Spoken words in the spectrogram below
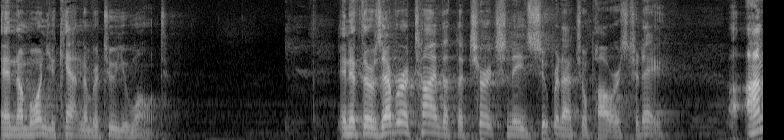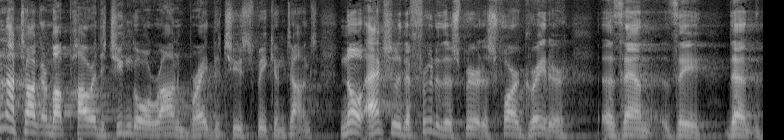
And number one, you can't. Number two, you won't. And if there's ever a time that the church needs supernatural powers today, I'm not talking about power that you can go around and brag that you speak in tongues. No, actually, the fruit of the Spirit is far greater than the, than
